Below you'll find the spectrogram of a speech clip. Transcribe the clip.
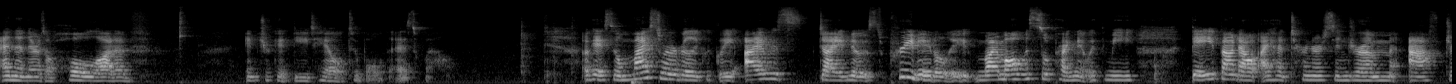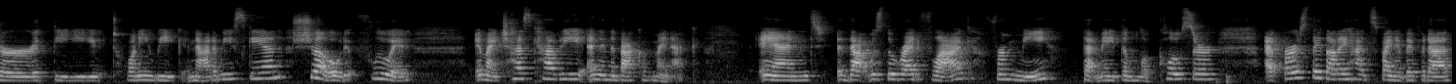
And then there's a whole lot of intricate detail to both as well. Okay, so my story really quickly. I was diagnosed prenatally. My mom was still pregnant with me. They found out I had Turner syndrome after the 20 week anatomy scan showed fluid in my chest cavity and in the back of my neck. And that was the red flag for me that made them look closer. At first, they thought I had spina bifida,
